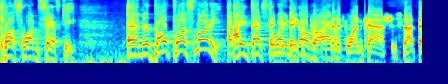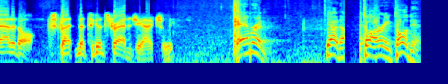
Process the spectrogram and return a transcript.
plus 150. And they're both plus money. I think that's the and way you to make go. a profit if one cash. cashes. Not bad at all. Not- that's a good strategy, actually. Cameron. Yeah, no, I already told you.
